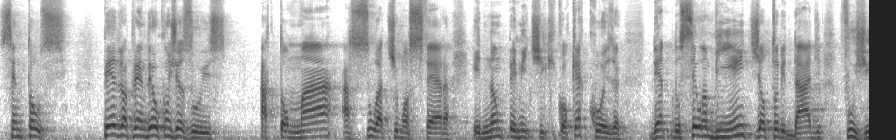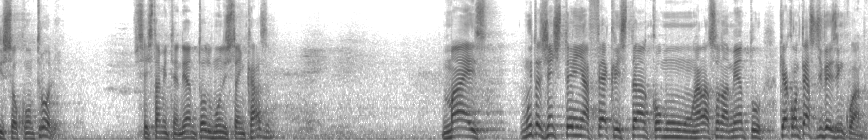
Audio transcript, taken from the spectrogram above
sentou-se. Pedro aprendeu com Jesus a tomar a sua atmosfera e não permitir que qualquer coisa dentro do seu ambiente de autoridade fugisse ao controle. Você está me entendendo? Todo mundo está em casa? Mas Muita gente tem a fé cristã como um relacionamento que acontece de vez em quando.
